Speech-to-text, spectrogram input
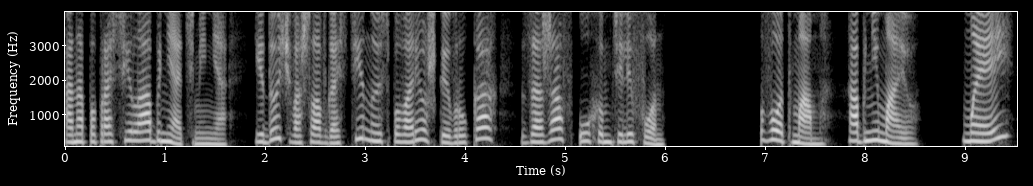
она попросила обнять меня, и дочь вошла в гостиную с поварешкой в руках, зажав ухом телефон. «Вот, мам, обнимаю. Мэй,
